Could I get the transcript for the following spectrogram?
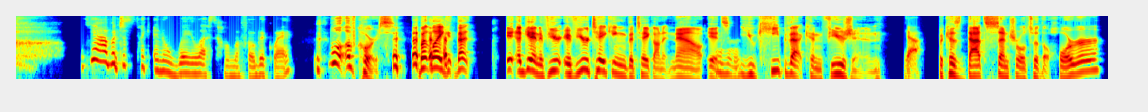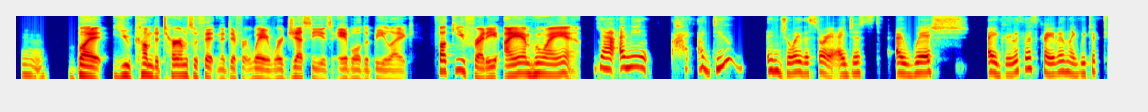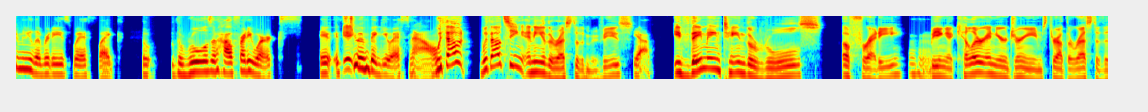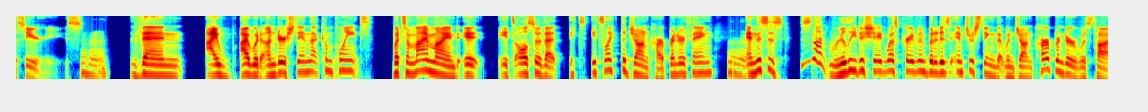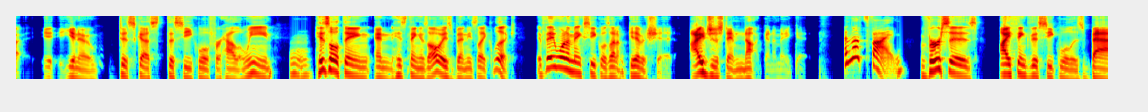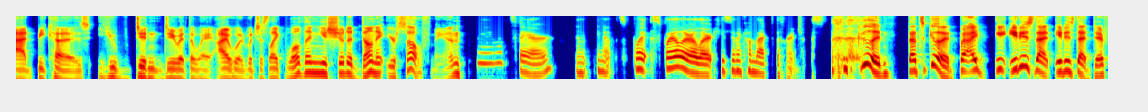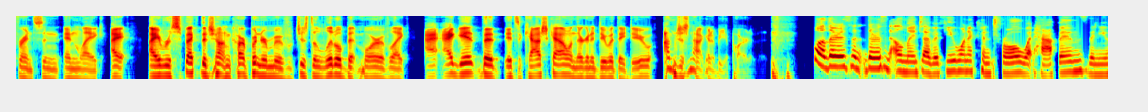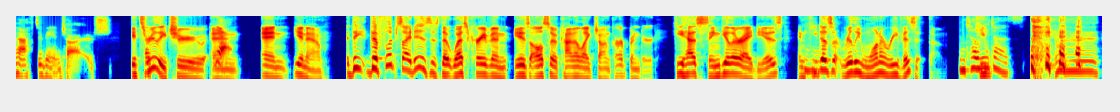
yeah, but just like in a way less homophobic way. Well, of course. But like that i again, if you're if you're taking the take on it now, it's Mhm. you keep that confusion Yeah. because that's central to the horror. Mhm. but you come to terms with it in a different way where Jesse is able to be like, fuck you, Freddy. I am who I am. Yeah, I mean, I, I do enjoy the story. I just I wish I agree with Wes Craven. Like we took too many liberties with like the the rules of how Freddy works. It, it's It- too ambiguous now. Without without seeing any of the rest of the movies, yeah. if they maintain the rules of Freddy Mhm, being a killer in your dreams throughout the rest of the series, mhm. then I I would understand that complaint. But to my mind, it it's also that it's it's like the John Carpenter thing. Mhm. and this is this is not really to shade Wes Craven, but it is interesting that when John Carpenter was taught, you know, discussed the sequel for Halloween, Mhm. his whole thing and his thing has always been, he's like, look, if they want to make sequels, I don't give a shit. I just am not gonna make it. And that's fine. Versus, I think this sequel is bad because you didn't do it the way I would, which is like, well, then you should have done it yourself, man. Mean, that's fair. And you know, spo- spoiler alert, he's gonna come back to the franchise. good that's good but i it, it is that it is that difference and and like i i respect the john carpenter move just a little bit more of like i i get that it's a cash cow and they're gonna do what they do i'm just not gonna be a part of it Well, there is an there is an element of if you want to control what happens, then you have to be in charge. It's That's- really true, and Yeah. and you know the the flip side is is that Wes Craven is also kind of like John Carpenter. He has singular ideas, and he Mhm. doesn't really want to revisit them. Until he, He- does.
